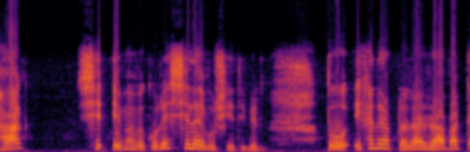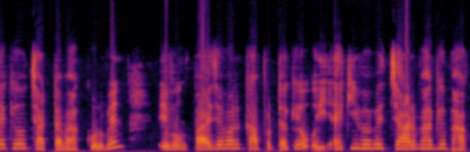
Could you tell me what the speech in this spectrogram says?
ভাগ সে এভাবে করে সেলাই বসিয়ে দিবেন। তো এখানে আপনারা রাবারটাকেও চারটা ভাগ করবেন এবং পায়জামার কাপড়টাকেও ওই একইভাবে চার ভাগে ভাগ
